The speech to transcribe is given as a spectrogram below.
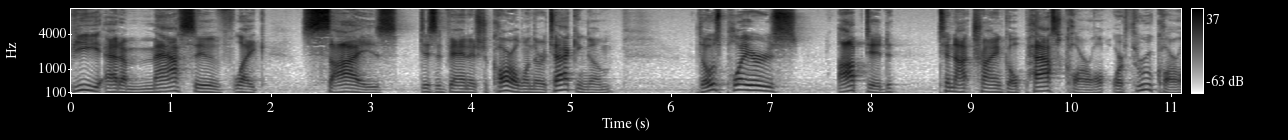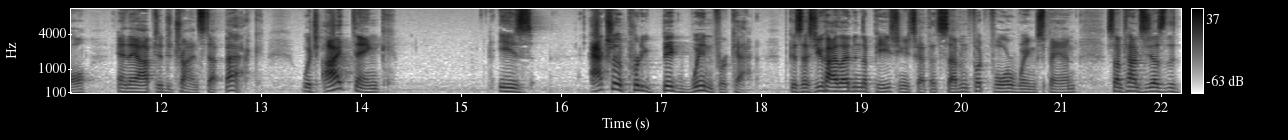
be at a massive like size disadvantage to Karl when they're attacking him, those players opted to not try and go past Karl or through Karl, and they opted to try and step back, which I think is actually a pretty big win for KAT. Because as you highlighted in the piece, he's got that seven foot four wingspan. Sometimes he does the,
